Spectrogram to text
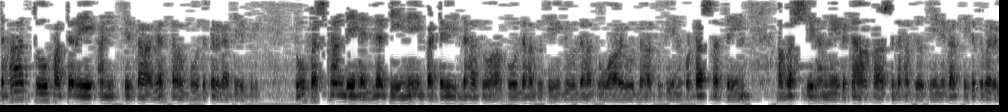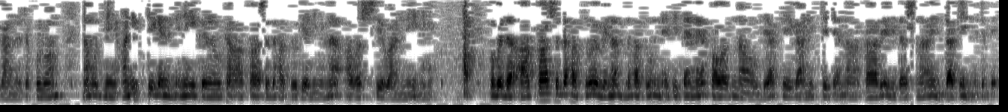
ධාතු හතරේ අනිත්‍යතාවයත් අවබෝධ කරගත යුතුයි. රූපස්කන්ධයේ හැදලා තියෙන්නේ පඨවි ධාතු, ආපෝ ධාතු, තේජෝ ධාතු, වායෝ ධාතු කියන කොටස් අතරින් අවශ්‍ය නම් මේකට ආකාශ ධාතුව කියන එකත් එකතු කරගන්නට පුළුවන්. නමුත් මේ අනිත්‍ය ගැන මෙනෙහි කරනකොට ආකාශ ධාතුව ගැනීම අවශ්‍ය වන්නේ නැහැ. මොකද ආකාශ ධාතුව වෙනත් ධාතුන් නැති තැන පවර්ණා වූ දෙයක්. ඒක අනිත්‍ය යන ආකාරයේ විදර්ශනාවෙන් දකින්නට බෑ.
